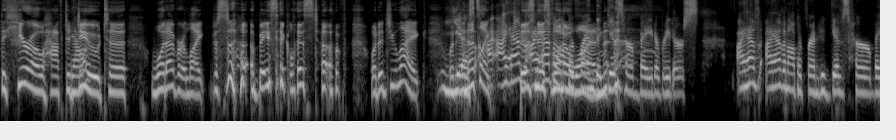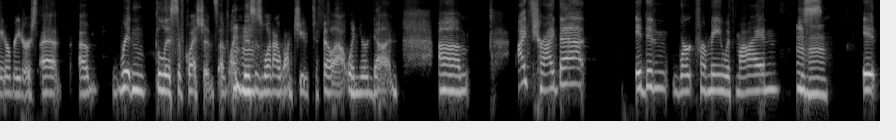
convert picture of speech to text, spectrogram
the hero have to yeah. do to whatever like just a basic list of what did you like what, yes. and that's like I, I have, business I have 101 friend that gives her beta readers i have i have an author friend who gives her beta readers a, a written list of questions of like mm-hmm. this is what i want you to fill out when you're done um i've tried that it didn't work for me with mine. Just mm-hmm. it,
